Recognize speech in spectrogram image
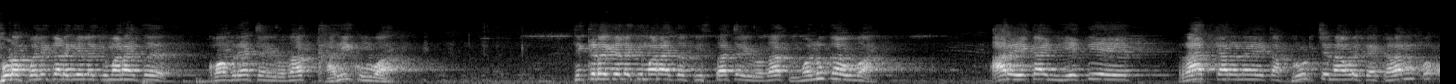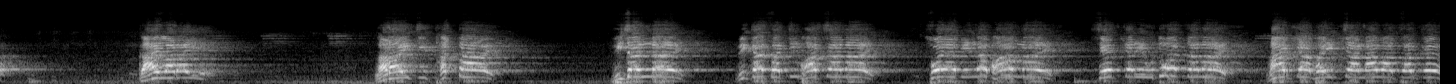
थोडं पलीकडे गेलं की म्हणायचं खोबऱ्याच्या विरोधात खारीक उभा. तिकडे गेलं की म्हणायचं पिस्ताच्या विरोधात मनुका उभा. अरे एका काय नेते राजकारण आहे का? फ्रूटचे नाव आहे काय? कळा ना बाबा काय लढाई आहे? लढाईची थट्टा आहे. विजन नाही विकासाची भाषा नाही सोयाबीनला भाव नाही शेतकरी उद्ध्वस्त झालाय. लाडक्या बहीणच्या नावासारखं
